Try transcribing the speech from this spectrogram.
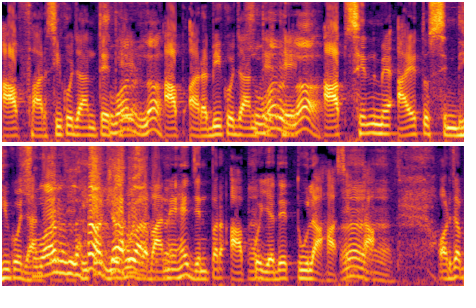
آپ فارسی کو جانتے تھے۔ آپ عربی کو جانتے تھے۔ آپ سندھ میں آئے تو سندھی کو جانتے تھے یہ وہ۔ زبانیں ہیں جن پر آپ کو ید طولہ حاصل ہاں، تھا ہاں۔ اور جب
